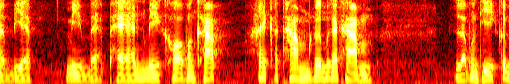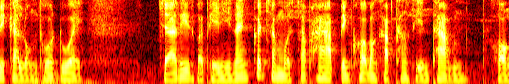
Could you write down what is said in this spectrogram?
ระเบียบ มีแบบแผน มีข้อบังคับ ให้กระทำหรือไม่กระทำแล้วบางทีก็มีการลงโทษด้วย จารีตประเพณีนั้นก็จะหมดสภาพเป็นข้อบังคับทางศีลธรรมของ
